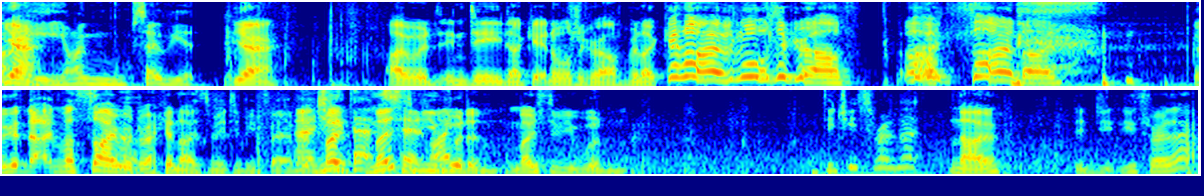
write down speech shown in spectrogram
Yeah. I'm Soviet. Yeah, I would indeed. I'd get an autograph and be like, "Can I have an autograph?" Oh, it's cyanide. Look, no, my side would recognise me, to be fair, but Actually, mo- most said, of you I- wouldn't. Most of you wouldn't. Did you throw that? No, did you, you throw that?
